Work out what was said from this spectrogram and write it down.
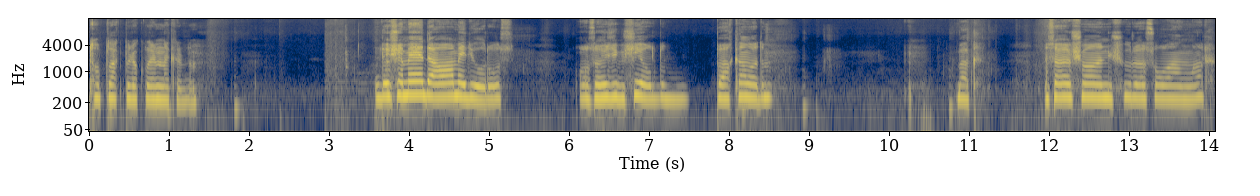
Toprak bloklarını kırdım. Döşemeye devam ediyoruz. Az önce bir şey oldu. Bakamadım. Bak. Mesela şu an şurası olanlar.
